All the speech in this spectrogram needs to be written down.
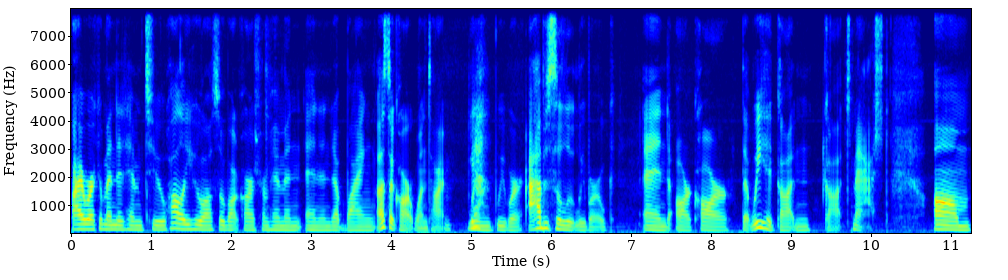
I recommended him to Holly, who also bought cars from him, and and ended up buying us a car one time when Yeah. we were absolutely broke, and our car that we had gotten got smashed. Um,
